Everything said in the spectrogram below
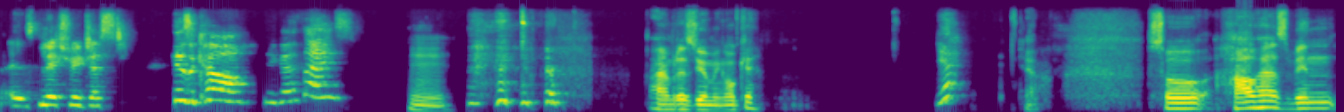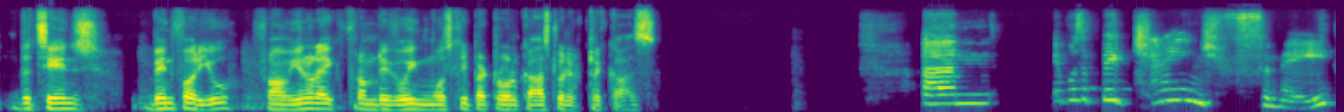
it's literally just here's a car. You go, Hmm. thanks. I'm resuming. Okay. Yeah. Yeah. So, how has been the change been for you from you know like from reviewing mostly petrol cars to electric cars? um, it was a big change for me.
